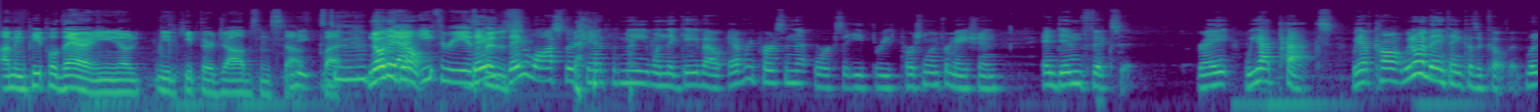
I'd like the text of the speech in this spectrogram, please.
I mean, people there, you know, need to keep their jobs and stuff. Me- But Dude. No, they yeah, don't. E3 has they, been. they lost their chance with me when they gave out every person that works at E3's personal information and didn't fix it. Right? We have PAX. We have con- we don't have anything because of COVID. Let,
